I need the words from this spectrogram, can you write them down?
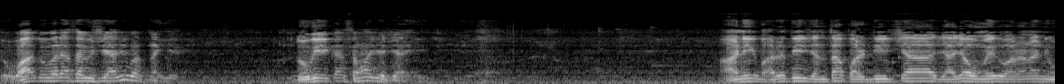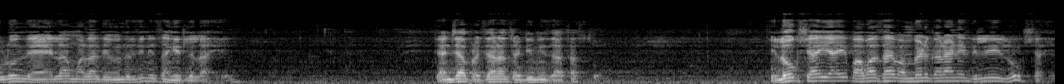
तो वाद वगैरे असा विषय अजिबात आहे दोघे एका समाजाचे आहेत. आणि भारतीय जनता पार्टीच्या ज्या ज्या उमेदवारांना निवडून द्यायला मला देवेंद्रजींनी सांगितलेलं आहे त्यांच्या प्रचारासाठी मी जात असतो. ही लोकशाही आहे बाबासाहेब आंबेडकरांनी दिलेली लोकशाही.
